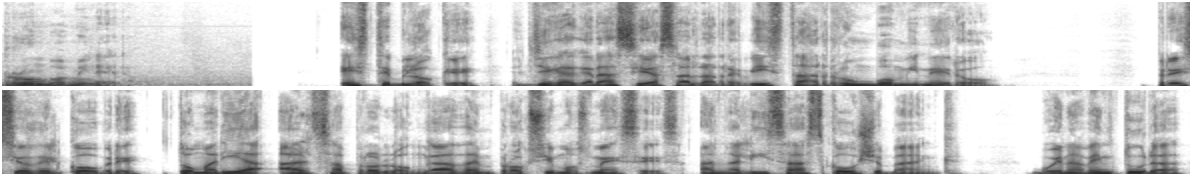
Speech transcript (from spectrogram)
Rumbo Minero. Este bloque llega gracias a la revista Rumbo Minero. Precio del cobre tomaría alza prolongada en próximos meses, analiza Scotiabank. Buenaventura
